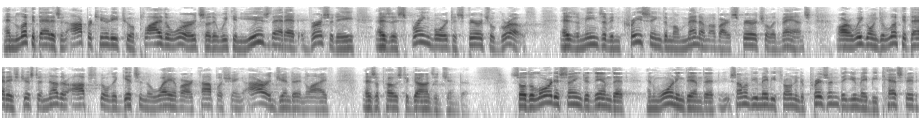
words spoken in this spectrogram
and look at that as an opportunity to apply the Word so that we can use that adversity as a springboard to spiritual growth, as a means of increasing the momentum of our spiritual advance, or are we going to look at that as just another obstacle that gets in the way of our accomplishing our agenda in life as opposed to God's agenda? So the Lord is saying to them that, and warning them that some of you may be thrown into prison, that you may be tested,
